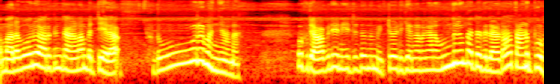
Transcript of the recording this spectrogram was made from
മല പോലും ആർക്കും കാണാൻ പറ്റിയില്ല. ദൂരെ മഞ്ഞാണ്. ഓ രാവിലെ എണീറ്റിട്ടൊന്ന് മിറ്റം അടിക്കാൻ ഇറങ്ങാൻ ഒന്നിനും പറ്റത്തില്ല കേട്ടോ. തണുപ്പും.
